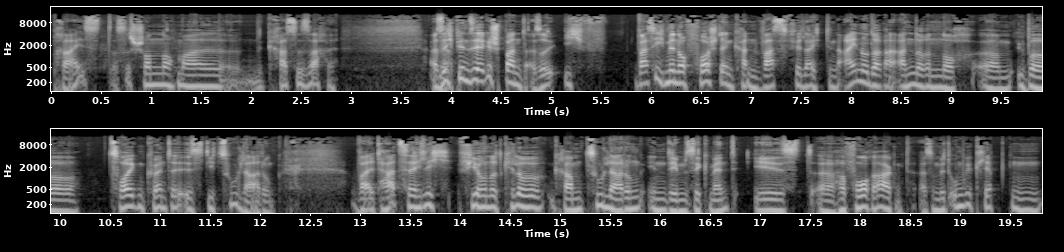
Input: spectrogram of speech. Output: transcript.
Preis. Das ist schon nochmal eine krasse Sache. Also ja. ich bin sehr gespannt. Also ich, was ich mir noch vorstellen kann, was vielleicht den einen oder anderen noch ähm, überzeugen könnte, ist die Zuladung. Weil tatsächlich 400 Kilogramm Zuladung in dem Segment ist äh, hervorragend. Also mit umgeklappten,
